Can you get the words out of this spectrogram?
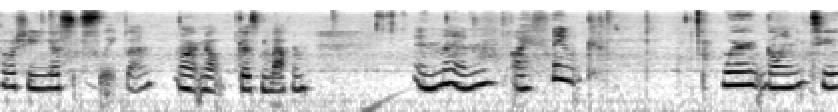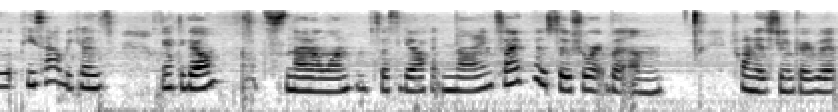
So she goes to sleep then. Or no, goes to the bathroom. And then I think we're going to peace out because we have to go. It's 9.01. I'm supposed to get off at 9. Sorry if it was so short, but um, just wanted to stream for a bit.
